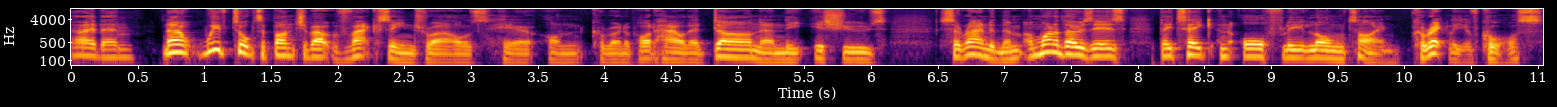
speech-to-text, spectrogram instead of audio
Hi, Ben. Now, we've talked a bunch about vaccine trials here on CoronaPod, how they're done and the issues surrounding them. And one of those is they take an awfully long time. Correctly, of course.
